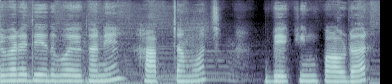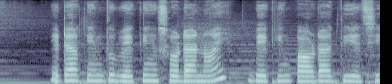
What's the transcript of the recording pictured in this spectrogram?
এবারে দিয়ে দেবো এখানে হাফ চামচ বেকিং পাউডার। এটা কিন্তু বেকিং সোডা নয়, বেকিং পাউডার দিয়েছি।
